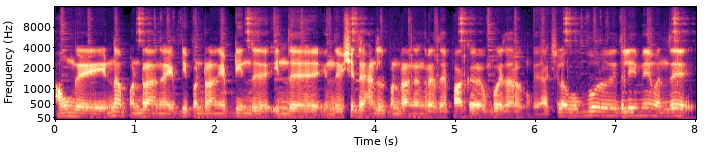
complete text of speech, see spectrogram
அவங்க என்ன பண்ணுறாங்க எப்படி பண்ணுறாங்க எப்படி இந்த இந்த இந்த விஷயத்தை ஹேண்டில் பண்ணுறாங்கங்கிறத பார்க்க ரொம்ப இதாக இருக்கும். ஆக்சுவலாக ஒவ்வொரு இதுலேயுமே வந்து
